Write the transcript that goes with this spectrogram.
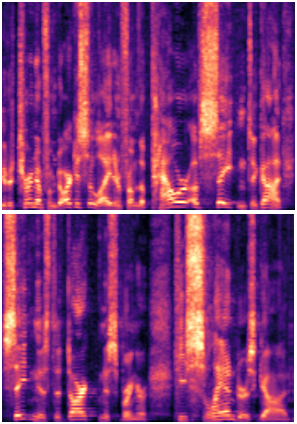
You're to turn them from darkness to light and from the power of Satan to God. Satan is the darkness bringer. He slanders God.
